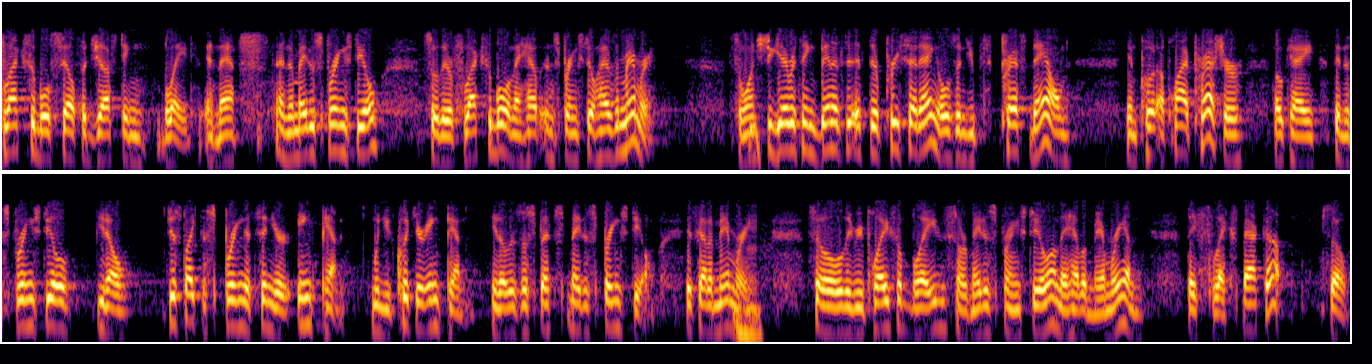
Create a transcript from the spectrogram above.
flexible self adjusting blade. And that's and they're made of spring steel, so they're flexible and they have and spring steel has a memory. So once you get everything bent at, at their preset angles and you press down and put apply pressure, okay, then the spring steel, you know, just like the spring that's in your ink pen when you click your ink pen, you know, there's a that's made of spring steel. It's got a memory. Mm-hmm. So the replacement blades are made of spring steel and they have a memory and they flex back up. So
